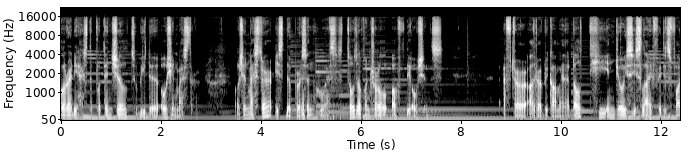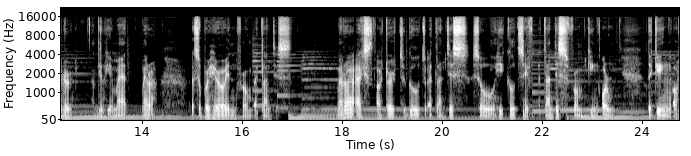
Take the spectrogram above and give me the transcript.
already has the potential to be the ocean master. Ocean Master is the person who has total control of the oceans. After Arthur became an adult, he enjoys his life with his father until he met Mera, a superheroine from Atlantis. Mera asked Arthur to go to Atlantis so he could save Atlantis from King Orm, the king of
